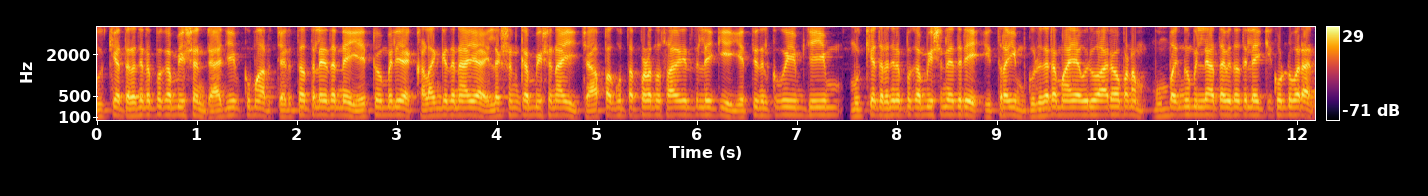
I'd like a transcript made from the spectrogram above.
മുഖ്യ തെരഞ്ഞെടുപ്പ് കമ്മീഷൻ രാജീവ് കുമാർ ചരിത്രത്തിലെ തന്നെ ഏറ്റവും വലിയ കളങ്കിതനായ ഇലക്ഷൻ കമ്മീഷനായി ചാപ്പ കുത്തപ്പെടുന്ന സാഹചര്യത്തിലേക്ക് എത്തി നിൽക്കുകയും ചെയ്യും. മുഖ്യ തെരഞ്ഞെടുപ്പ് കമ്മീഷനെതിരെ ഇത്രയും ഗുരുതരമായ ഒരു ആരോപണം മുമ്പെങ്ങുമില്ലാത്ത വിധത്തിലേക്ക് കൊണ്ടുവരാൻ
